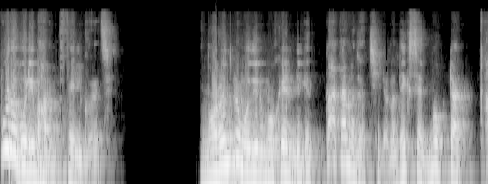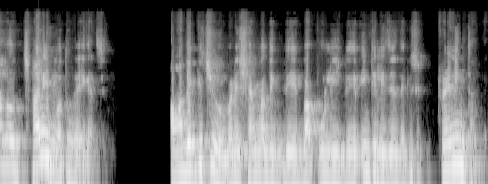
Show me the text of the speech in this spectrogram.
পুরোপুরি ভারত ফেল করেছে। নরেন্দ্র মোদীর মুখের দিকে তাকানো যাচ্ছিল না। দেখছেন, মুখটা কালো ছালির মতো হয়ে গেছে। আমাদের কিছু মানে সাংবাদিকদের বা পুলিশদের ইন্টেলিজেন্সদের কিছু ট্রেনিং থাকে,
